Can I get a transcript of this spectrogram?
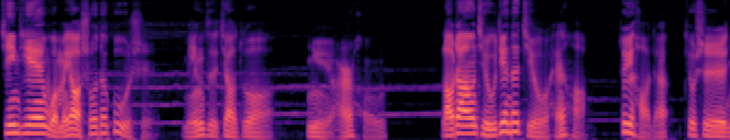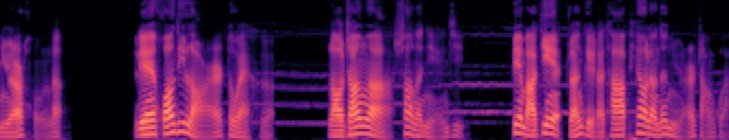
今天我们要说的故事名字叫做《女儿红》。老张酒店的酒很好，最好的就是女儿红了，连皇帝老儿都爱喝。老张啊，上了年纪，便把店转给了他漂亮的女儿掌管。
